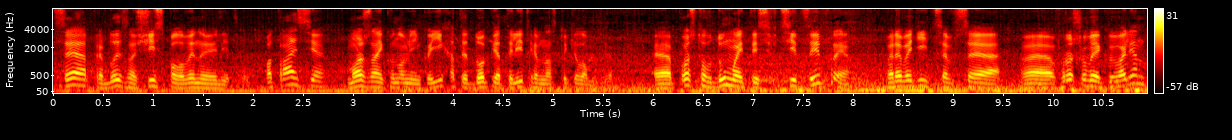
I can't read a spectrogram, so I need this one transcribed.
це приблизно 6,5 літрів. По трасі можна економненько їхати до 5 літрів на 100 кілометрів. Е, Просто вдумайтесь в ці цифри, переведіть це все е, в грошовий еквівалент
